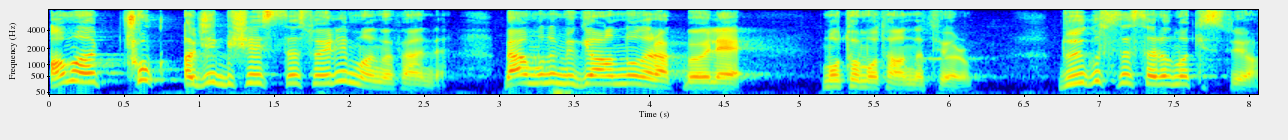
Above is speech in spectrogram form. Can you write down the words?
Ama çok acı bir şey size söyleyeyim mi hanımefendi? Ben bunu Müge Anlı olarak böyle moto moto anlatıyorum. Duygu size sarılmak istiyor.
